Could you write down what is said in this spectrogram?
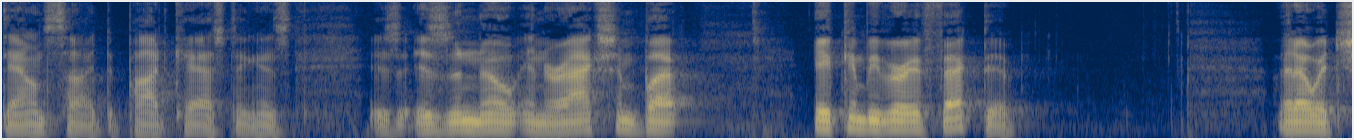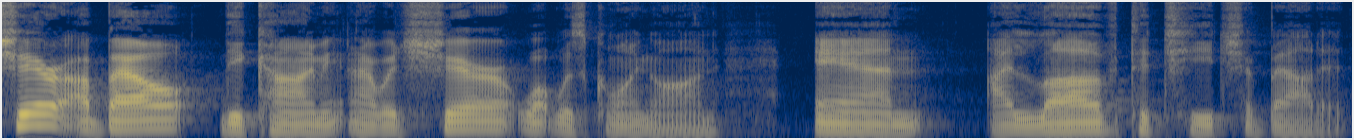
downside to podcasting is, is, is no interaction, but it can be very effective. That I would share about the economy, and I would share what was going on. And I love to teach about it.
